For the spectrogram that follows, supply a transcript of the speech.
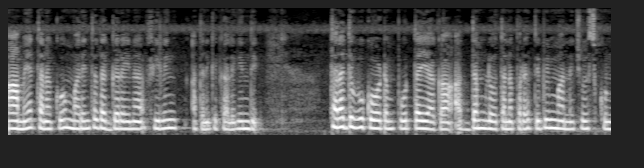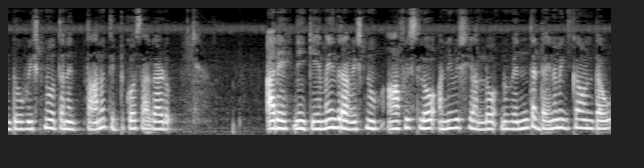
ఆమె తనకు మరింత దగ్గరైన ఫీలింగ్ అతనికి కలిగింది. తలదువ్వుకోవటం పూర్తయ్యాక అద్దంలో తన ప్రతిబింబాన్ని చూసుకుంటూ విష్ణు తన తాను తిట్టుకోసాగాడు. అరే నీకేమైందిరా విష్ణు? ఆఫీస్లో అన్ని విషయాల్లో నువ్వెంత డైనమిక్గా ఉంటావు?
